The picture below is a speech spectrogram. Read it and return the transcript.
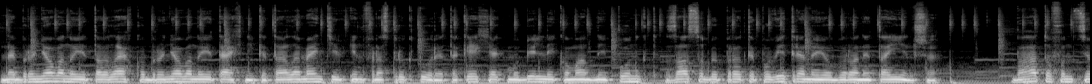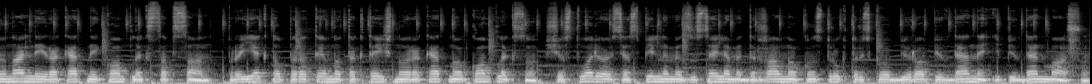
неброньованої та легкоброньованої техніки та елементів інфраструктури, таких як мобільний командний пункт, засоби протиповітряної оборони та інше. Багатофункціональний ракетний комплекс Сапсан проєкт оперативно-тактичного ракетного комплексу, що створювався спільними зусиллями Державного конструкторського бюро Південне і Південмашу.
